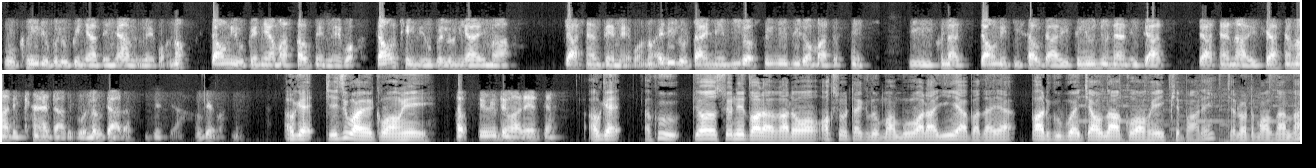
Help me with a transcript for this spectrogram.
ဟိုကလေးတွေဘယ်လိုပညာသင်ကြမလဲပေါ့နော်ကျောင်းတွေကိုဘယ်နေရာမှာစောက်တင်လဲပေါ့ကျောင်းချိန်တွေကိုဘယ်လိုနေရာတွေမှာကြာဆန်းတင်လဲပေါ့နော်အဲ့ဒီလိုတိုင်ပင်ပြီးတော့ဆွေးနွေးပြီးတော့မှတစ်ဆင့် ဒီခုနကျောင်းတွေတိဆောက်တာတွေတင်ယုံညွှန်းနှံတွေကြာကြာဆန်းတာတွေဆရာဆရာမတွေခန့်အပ်တာတွေကိုလုပ်ကြတာဖြစ်ကြဟုတ်ကဲ့ပါဟုတ်ကဲ့ကျေးဇူးပါပဲကိုအောင်ဟေးဟုတ်ကျေးဇူးတင်ပါတယ်ဆရာဟုတ်ကဲ့အခုပြောဆွေးနွေးသွားတာကတော့ Oxford တက္ကသိုလ်မှာမူဝါဒရေးရာဘာသာရပ်ပါရဂူပွဲကျောင်းသားကိုအောင်ဟေးဖြစ်ပါတယ်ကျွန်တော်တမောင်သားပါ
